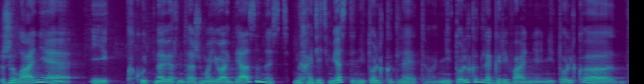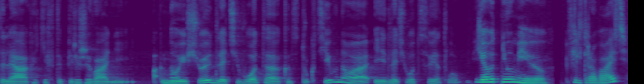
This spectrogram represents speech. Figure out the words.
желание и какую-то, наверное, даже мою обязанность находить место не только для этого, не только для горевания, не только для каких-то переживаний, но еще и для чего-то конструктивного и для чего-то светлого. Я вот не умею фильтровать,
